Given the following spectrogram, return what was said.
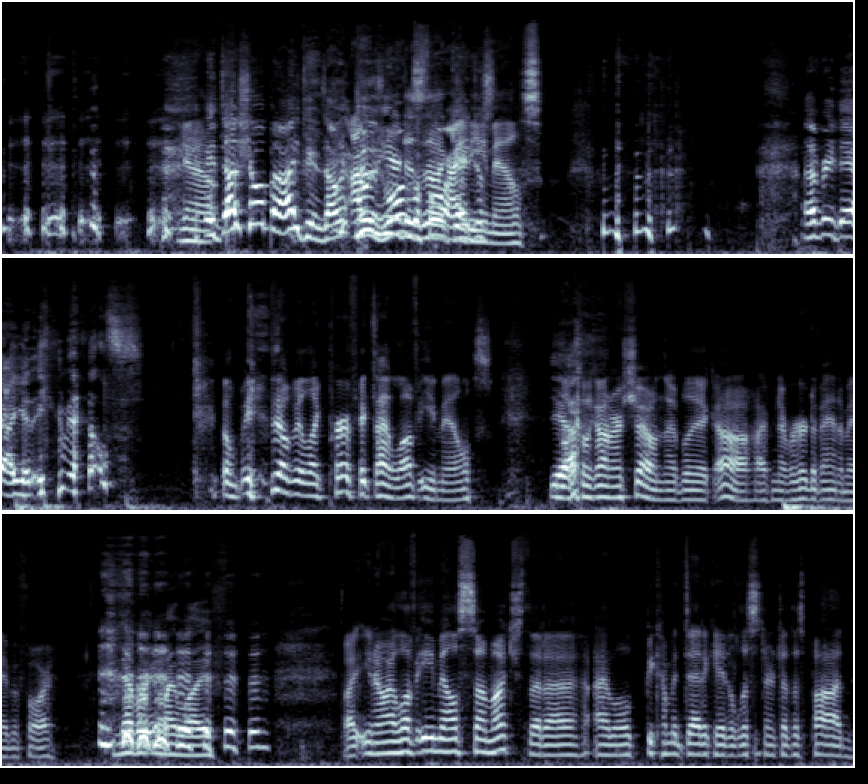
You know, it does show up in iTunes. I, I was here wrong does before. not I get just, emails? every day I get emails. They'll be they'll be like, perfect. I love emails. Yeah. They'll click on our show and they'll be like, oh, I've never heard of anime before. Never in my life. But you know, I love emails so much that uh, I will become a dedicated listener to this pod.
